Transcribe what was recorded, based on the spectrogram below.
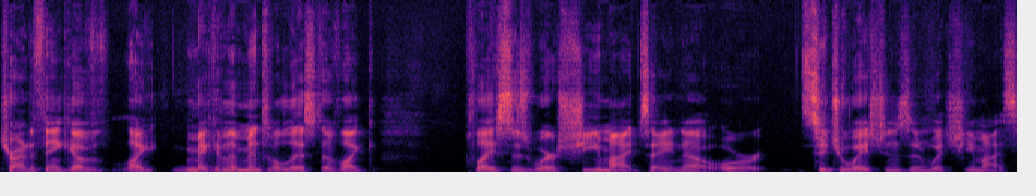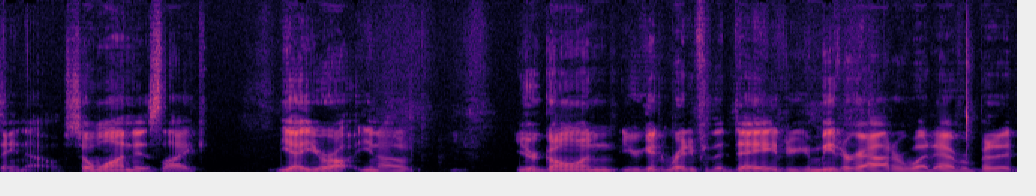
trying to think of like making the mental list of like places where she might say no or situations in which she might say no. So one is like, yeah, you're all, you know, you're going, you're getting ready for the date or you meet her out or whatever, but at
